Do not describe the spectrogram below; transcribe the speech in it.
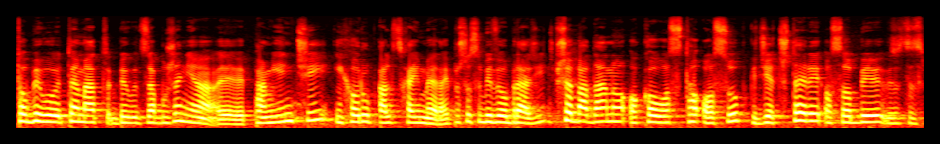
To był temat, były zaburzenia y, pamięci i chorób Alzheimera. I proszę sobie wyobrazić, przebadano około 100 osób, gdzie cztery osoby z, z,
